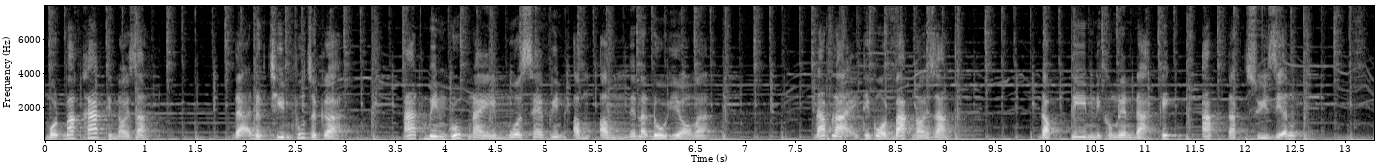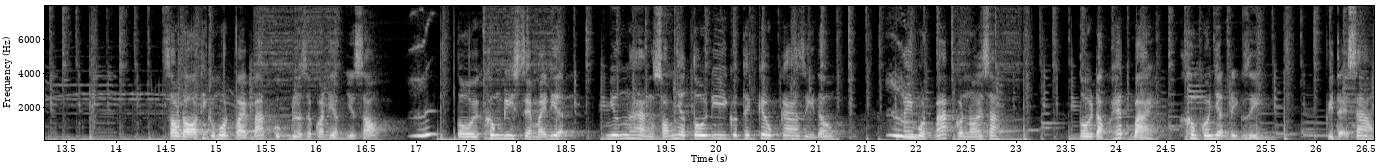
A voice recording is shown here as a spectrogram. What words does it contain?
Một bác khác thì nói rằng Đã được 9 phút rồi cả à? Admin group này mua xe Vin ầm ầm nên là đủ hiểu mà Đáp lại thì có một bác nói rằng Đọc tin thì không nên đả kích, áp đặt suy diễn sau đó thì có một vài bác cũng đưa ra quan điểm như sau. Tôi không đi xe máy điện, nhưng hàng xóm nhà tôi đi có thấy kêu ca gì đâu. Hay một bác còn nói rằng, tôi đọc hết bài, không có nhận định gì. Vì tại sao?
